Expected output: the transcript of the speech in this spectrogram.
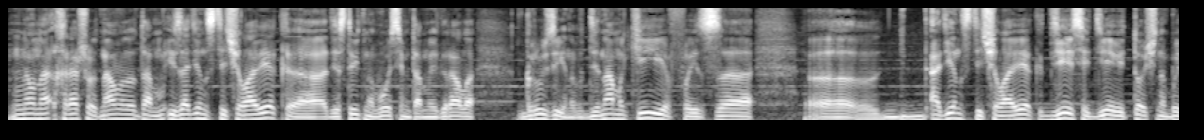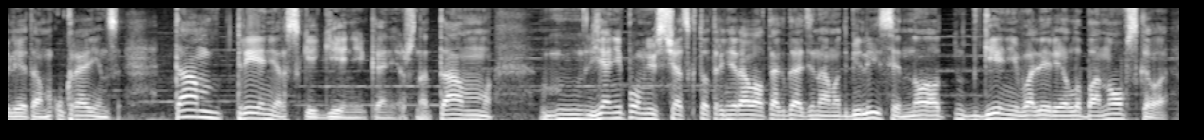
ну, на, хорошо, нам, там из 11 человек э, действительно 8 там играло грузинов. Динамо Киев из 11 э, человек 10-9 точно были там украинцы. Там тренерский гений, конечно. Там я не помню сейчас, кто тренировал тогда «Динамо Тбилиси», но гений Валерия Лобановского –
